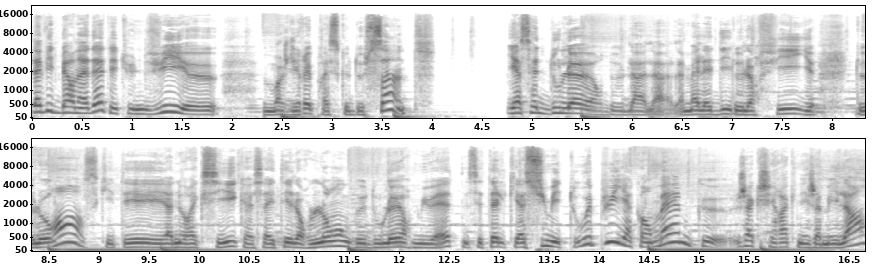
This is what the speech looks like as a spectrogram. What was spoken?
La vie de Bernadette est une vie, euh, moi je dirais presque de sainte. Il y a cette douleur de la, la, la, maladie de leur fille, de Laurence, qui était anorexique. Ça a été leur longue douleur muette. C'est elle qui assumait tout. Et puis, il y a quand même que Jacques Chirac n'est jamais là.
